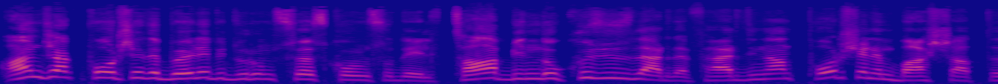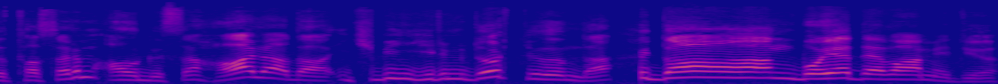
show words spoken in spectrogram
Ancak Porsche'de böyle bir durum söz konusu değil. Ta 1900'lerde Ferdinand Porsche'nin başlattığı tasarım algısı hala da 2024 yılında boydan boya devam ediyor.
